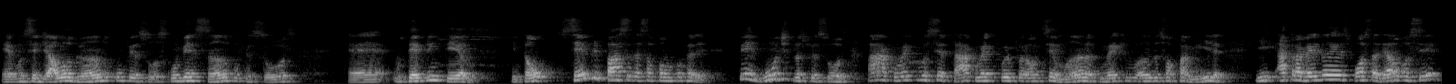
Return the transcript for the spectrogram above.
É você dialogando com pessoas, conversando com pessoas é, o tempo inteiro. Então, sempre faça dessa forma que eu falei. Pergunte para as pessoas: ah, como é que você tá? Como é que foi o final de semana? Como é que anda a sua família? E através da resposta dela, você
